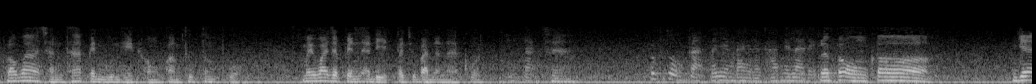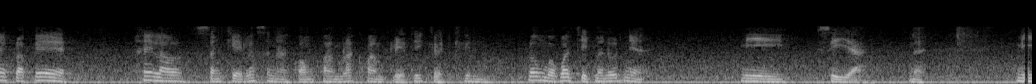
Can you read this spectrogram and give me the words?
เพราะว่าฉันทะเป็นมูลเหตุของความทุกข์ทั้งปวง ไม่ว่าจะเป็นอดีตปัจจุบันอนาคตใช่พระพุทธองค์ตรัสว่าอย่างไรล่ะคะในรายละเอียดแล้วพระองค์ก็แยกประเภทให้เราสังเกตลักษณะของความรักความเกลียดที่เกิดขึ้น พระองค์บอกว่าจิตมนุษย์เนี่ยมีสี่อย่างนะมี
